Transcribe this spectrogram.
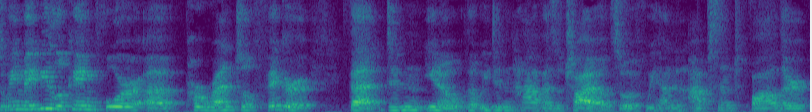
So we may be looking for a parental figure that didn't, you know, that we didn't have as a child. So if we had an absent father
